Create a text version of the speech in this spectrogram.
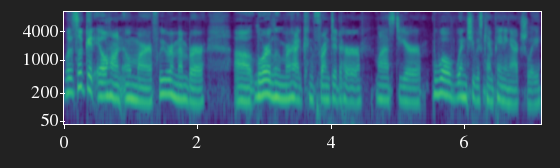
Let's look at Ilhan Omar. If we remember, uh, Laura Loomer had confronted her last year, well, when she was campaigning actually,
